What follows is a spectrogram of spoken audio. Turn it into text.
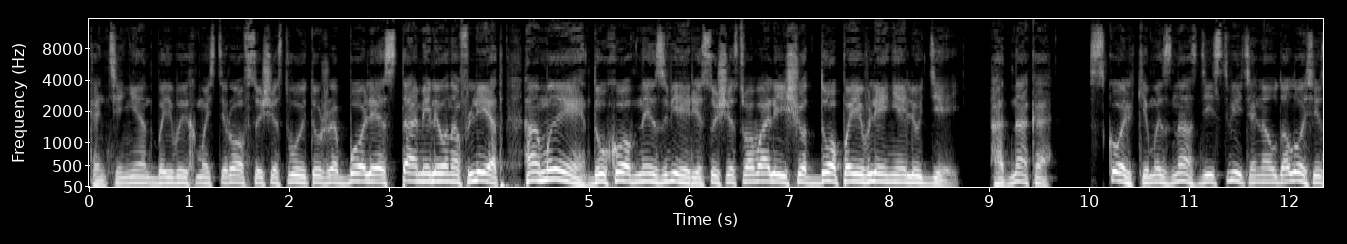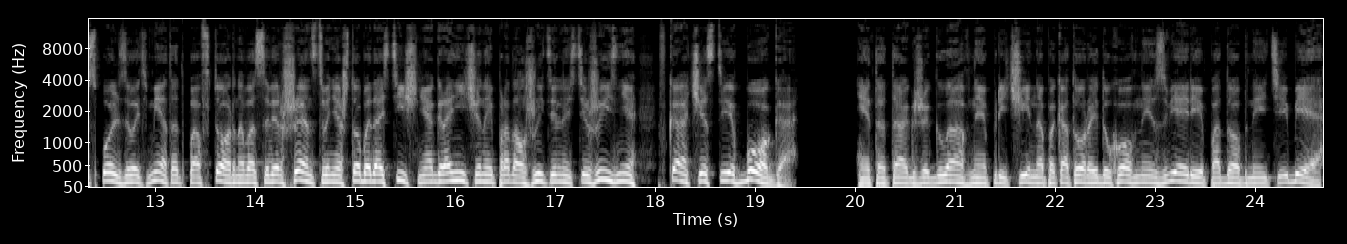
Континент боевых мастеров существует уже более 100 миллионов лет, а мы, духовные звери, существовали еще до появления людей. Однако Скольким из нас действительно удалось использовать метод повторного совершенствования, чтобы достичь неограниченной продолжительности жизни в качестве Бога? Это также главная причина, по которой духовные звери, подобные тебе,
